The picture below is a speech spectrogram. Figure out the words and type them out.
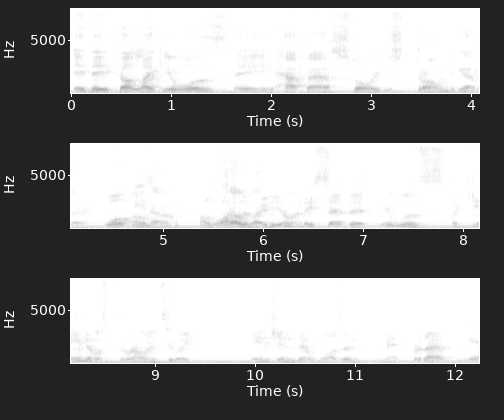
it, they felt like it was a half-ass story just thrown together well, I you was, know I was so watching a like- video, and they said that it was a game that was thrown into a engine that wasn't meant for that, Yeah.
